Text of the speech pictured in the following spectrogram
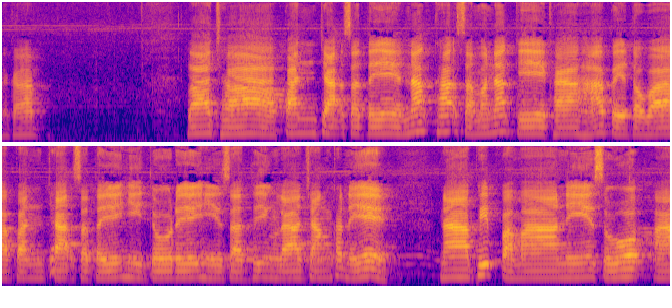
นะครับ ราชาปัญจสเตนักขะสมณเกคาหาเปตวา ปัญจสเตหิโจเรหิสัตถิงราชังคะเน นาพิปปมาเนสุอา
